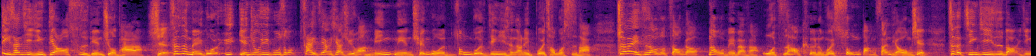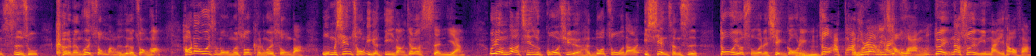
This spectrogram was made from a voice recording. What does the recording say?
第三季已经掉到四点九趴了。是，甚至美国预研究预估说，再这样下去的话，明年全国中国的经济成长率不会超过四趴。所以他也知道说，糟糕，那我没办法，我只好可能会松绑三条红线。这个经济日报已经试出可能会松绑的这个状况。好，那为什么我们说可能会松绑？我们先从一个地方叫做沈阳。因为我们知道，其实过去的很多中国大陆一线城市都会有所谓的限购令，嗯、就是啊，怕你不让你炒房。对，那所以你买一套房，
